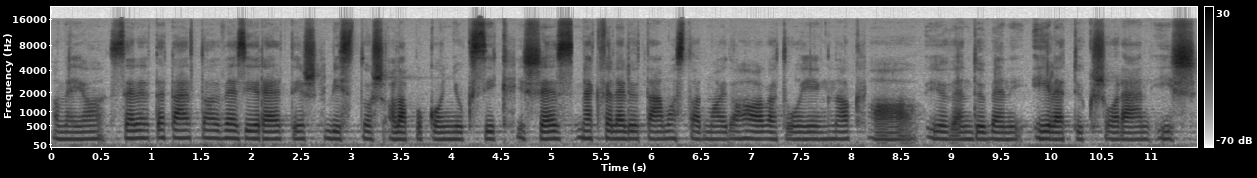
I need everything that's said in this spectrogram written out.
amely a szeretet által vezérelt és biztos alapokon nyugszik, és ez megfelelő támaszt ad majd a hallgatóinknak a jövendőben életük során is.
